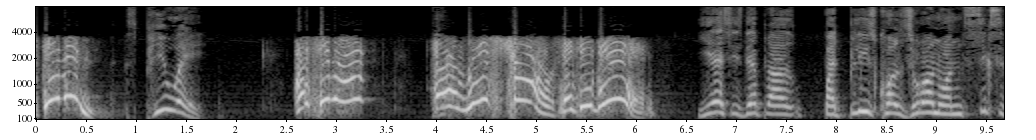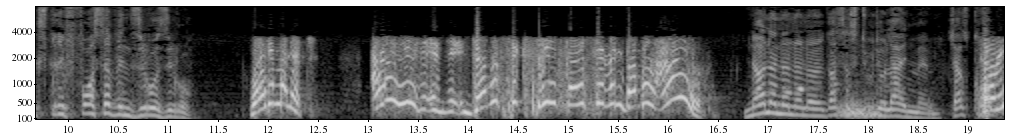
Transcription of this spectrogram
Stephen? Sphiwe Oh, Stephen? Uh, where's Charles? Is he there? yes he's there but, but please call 011 663 4700 Wait a minute. Oh, he's uh, double six three four seven double O. no no no no no that's a studio line ma'am just call Sorry?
